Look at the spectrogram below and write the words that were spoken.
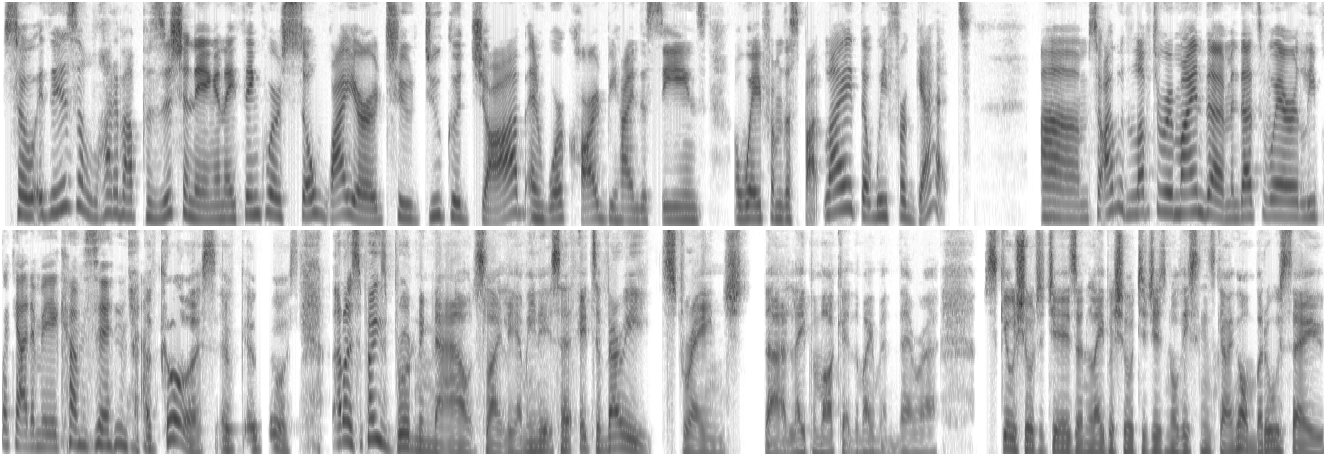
So it is a lot about positioning. And I think we're so wired to do good job and work hard behind the scenes away from the spotlight that we forget. Um, so I would love to remind them, and that's where Leap Academy comes in. of course, of, of course, and I suppose broadening that out slightly. I mean, it's a it's a very strange uh, labor market at the moment. There are skill shortages and labor shortages and all these things going on, but also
